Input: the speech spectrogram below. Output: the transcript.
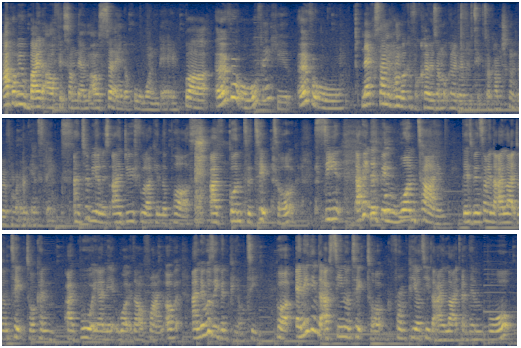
I probably would buy the outfits from them. I was certain the haul one day. But overall, thank you. Overall, next time if I'm looking for clothes, I'm not gonna go through TikTok. I'm just gonna go for my own instincts. And to be honest, I do feel like in the past I've gone to TikTok, seen. I think there's been one time there's been something that I liked on TikTok and I bought it and it worked out fine. And it wasn't even PLT. But anything that I've seen on TikTok from PLT that I liked and then bought,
